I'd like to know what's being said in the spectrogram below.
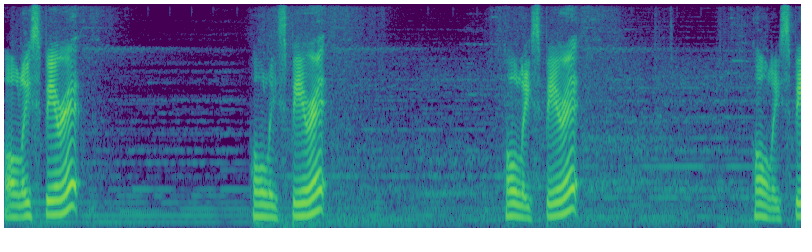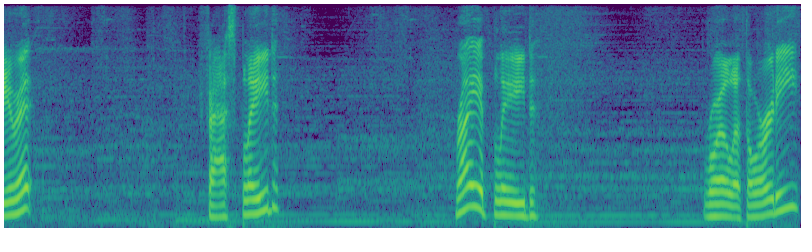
Holy Spirit, Holy Spirit, Holy Spirit. Holy Spirit. Fast Blade. Riot Blade. Royal Authority.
